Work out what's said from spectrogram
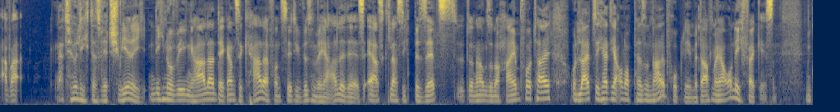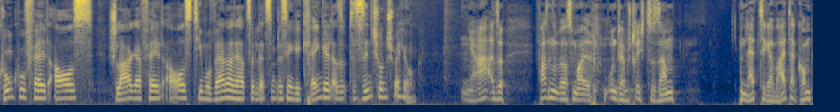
Aber Natürlich, das wird schwierig. Nicht nur wegen Haaland, der ganze Kader von City wissen wir ja alle, der ist erstklassig besetzt, dann haben sie noch Heimvorteil und Leipzig hat ja auch noch Personalprobleme, darf man ja auch nicht vergessen. Ein Kunku fällt aus, Schlager fällt aus, Timo Werner, der hat zuletzt ein bisschen gekränkelt, also das sind schon Schwächungen. Ja, also fassen wir es mal unterm Strich zusammen. Ein Leipziger weiterkommen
